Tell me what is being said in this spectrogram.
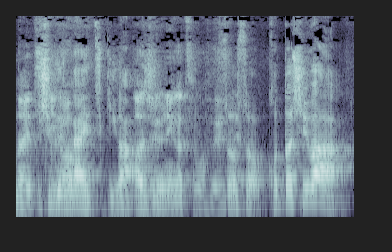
ない月が。祝日ない月が。あ12月も増えて。そうそう。今年は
